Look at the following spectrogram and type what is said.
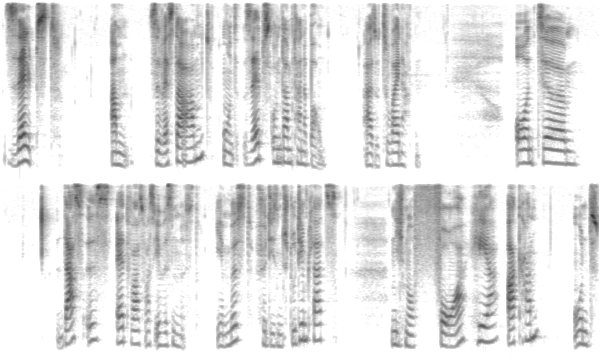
Selbst am Silvesterabend und selbst unterm Tannebaum, also zu Weihnachten. Und ähm, das ist etwas, was ihr wissen müsst. Ihr müsst für diesen Studienplatz nicht nur vorher ackern und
